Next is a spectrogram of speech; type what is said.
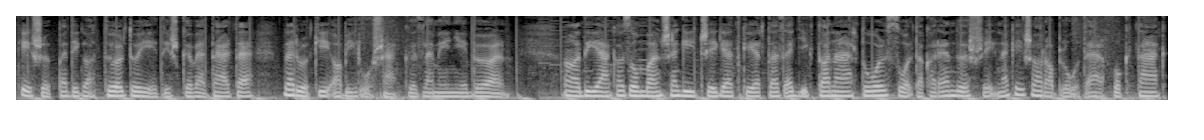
később pedig a töltőjét is követelte, derül ki a bíróság közleményéből. A diák azonban segítséget kért az egyik tanártól, szóltak a rendőrségnek és a rablót elfogták.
